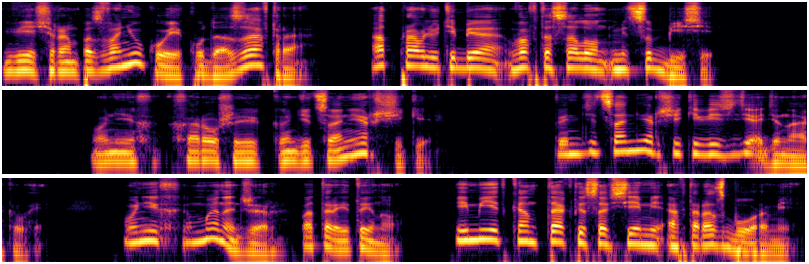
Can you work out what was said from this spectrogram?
Вечером позвоню кое-куда завтра, отправлю тебя в автосалон Mitsubishi. У них хорошие кондиционерщики. Кондиционерщики везде одинаковые. У них менеджер по трейтыну имеет контакты со всеми авторазборами.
